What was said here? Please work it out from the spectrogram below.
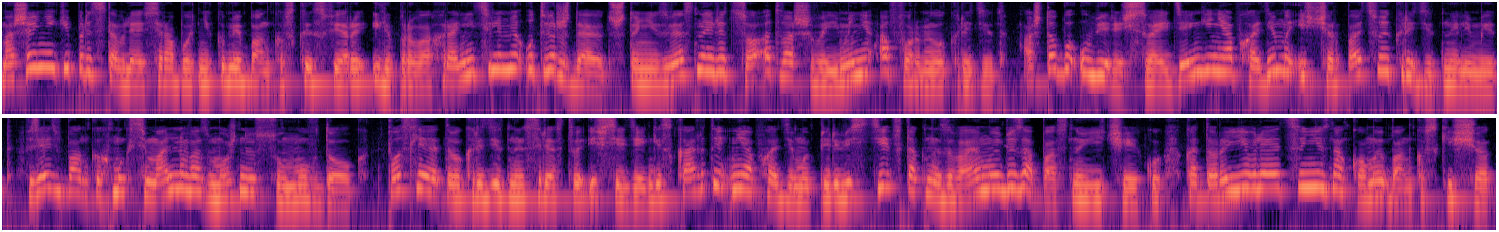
Мошенники, представляясь работниками банковской сферы или правоохранителями, утверждают, что неизвестное лицо от вашего имени оформило кредит. А чтобы уберечь свои деньги, необходимо исчерпать свой кредитный лимит, взять в банках максимально возможную сумму в долг. После этого кредитные средства и все деньги с карты необходимо перевести в так называемую безопасную ячейку, которой является незнакомый банковский счет.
